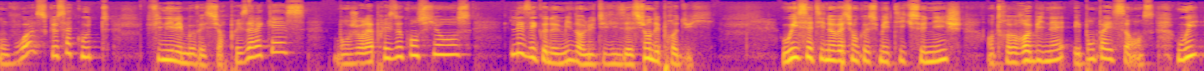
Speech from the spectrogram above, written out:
on voit ce que ça coûte. Fini les mauvaises surprises à la caisse, bonjour la prise de conscience, les économies dans l'utilisation des produits. Oui, cette innovation cosmétique se niche entre robinet et pompe à essence. Oui,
